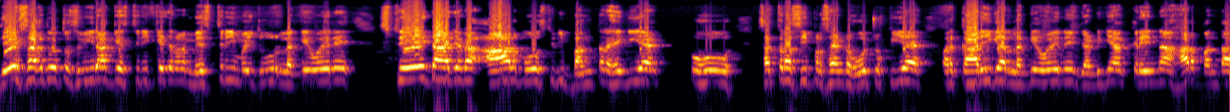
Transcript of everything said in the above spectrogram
ਦੇਖ ਸਕਦੇ ਹੋ ਤਸਵੀਰਾਂ ਕਿਸ ਤਰੀਕੇ ਦੇ ਨਾਲ ਮਿਸਤਰੀ ਮਜ਼ਦੂਰ ਲੱਗੇ ਹੋਏ ਨੇ। ਸਟੇਜ ਦਾ ਜਿਹੜਾ ਆਲਮੋਸਟ ਜਿਹੜੀ ਬੰਤਰ ਹੈਗੀ ਹੈ ਉਹ 70-80% ਹੋ ਚੁੱਕੀ ਹੈ ਔਰ ਕਾਰੀਗਰ ਲੱਗੇ ਹੋਏ ਨੇ, ਗੱਡੀਆਂ, ਕਰੇਨਾਂ, ਹਰ ਬੰਦਾ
